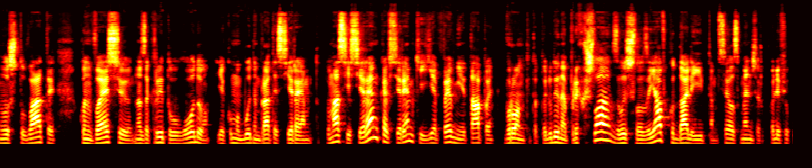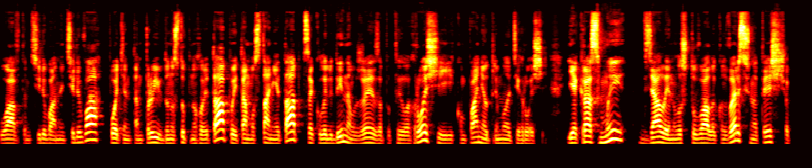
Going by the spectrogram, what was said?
налаштувати конверсію на закриту угоду, яку ми будемо брати з CRM. Тобто у нас є CRM, в CRM є певні етапи воронки. Тобто людина прийшла, залишила заявку, далі її там sales менеджер кваліфікував там цільова, не цільова, потім там привів до наступного етапу, і там останній етап це коли людина вже заплатила гроші, і компанія отримала ці гроші. І якраз ми взяли і налаштували конверсію на те, щоб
